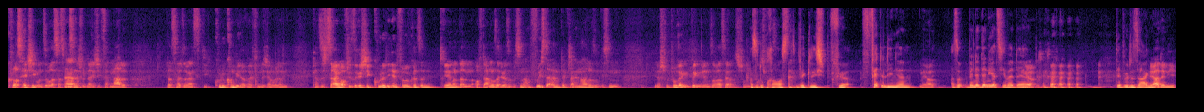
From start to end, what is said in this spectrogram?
Cross-Hatching und sowas, das machst Ja. du nicht mit einer richtig fetten Nadel. Das ist halt so ganz die coole Kombi dabei, finde ich, aber dann kannst du dich so einmal auf diese richtig coole Linienführung konzentrieren und dann auf der anderen Seite wieder so ein bisschen ah, Freestyler mit der kleinen Nadel, so ein bisschen wieder Struktur reinbringen und sowas, ja, ist schon. also du Spaß. brauchst wirklich für fette Linien, Ja, also wenn der Danny jetzt hier wäre, der, ja. der würde sagen, ja, Danny.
